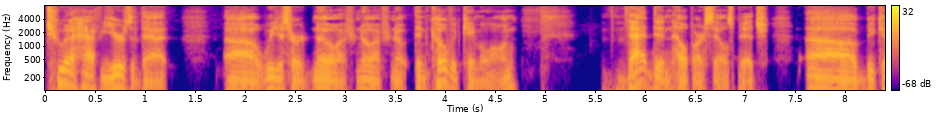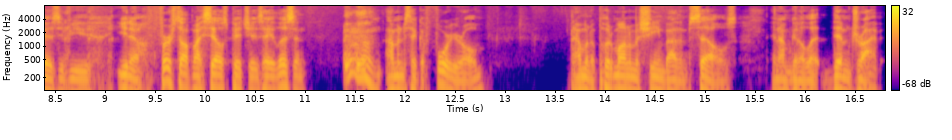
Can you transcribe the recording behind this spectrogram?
two and a half years of that, uh, we just heard no after no after no. Then COVID came along. That didn't help our sales pitch uh, because if you, you know, first off, my sales pitch is, hey, listen, I'm going to take a four year old I'm going to put them on a machine by themselves and I'm going to let them drive it.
